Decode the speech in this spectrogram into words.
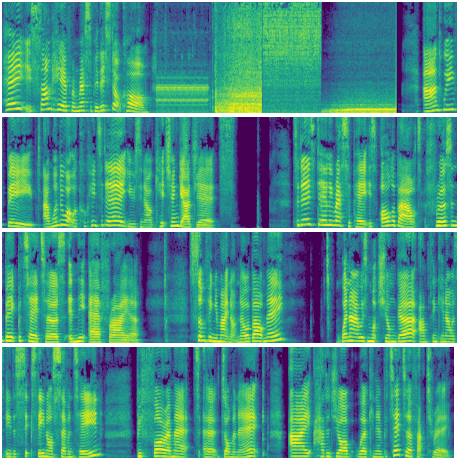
Hey, it's Sam here from RecipeThis.com. And we've beeped. I wonder what we're cooking today using our kitchen gadgets. Today's daily recipe is all about frozen baked potatoes in the air fryer. Something you might not know about me. When I was much younger, I'm thinking I was either 16 or 17, before I met uh, Dominic, I had a job working in potato factory.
